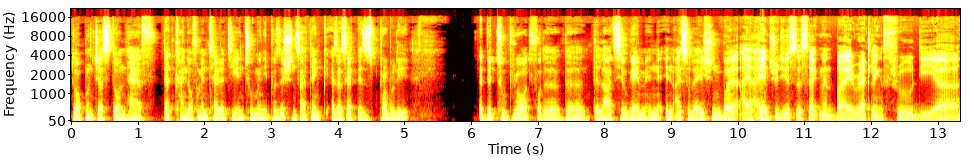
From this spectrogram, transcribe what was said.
Dortmund just don't have that kind of mentality in too many positions. I think, as I said, this is probably a bit too broad for the the, the Lazio game in in isolation. But well, I, I, I introduced the segment by rattling through the, uh,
